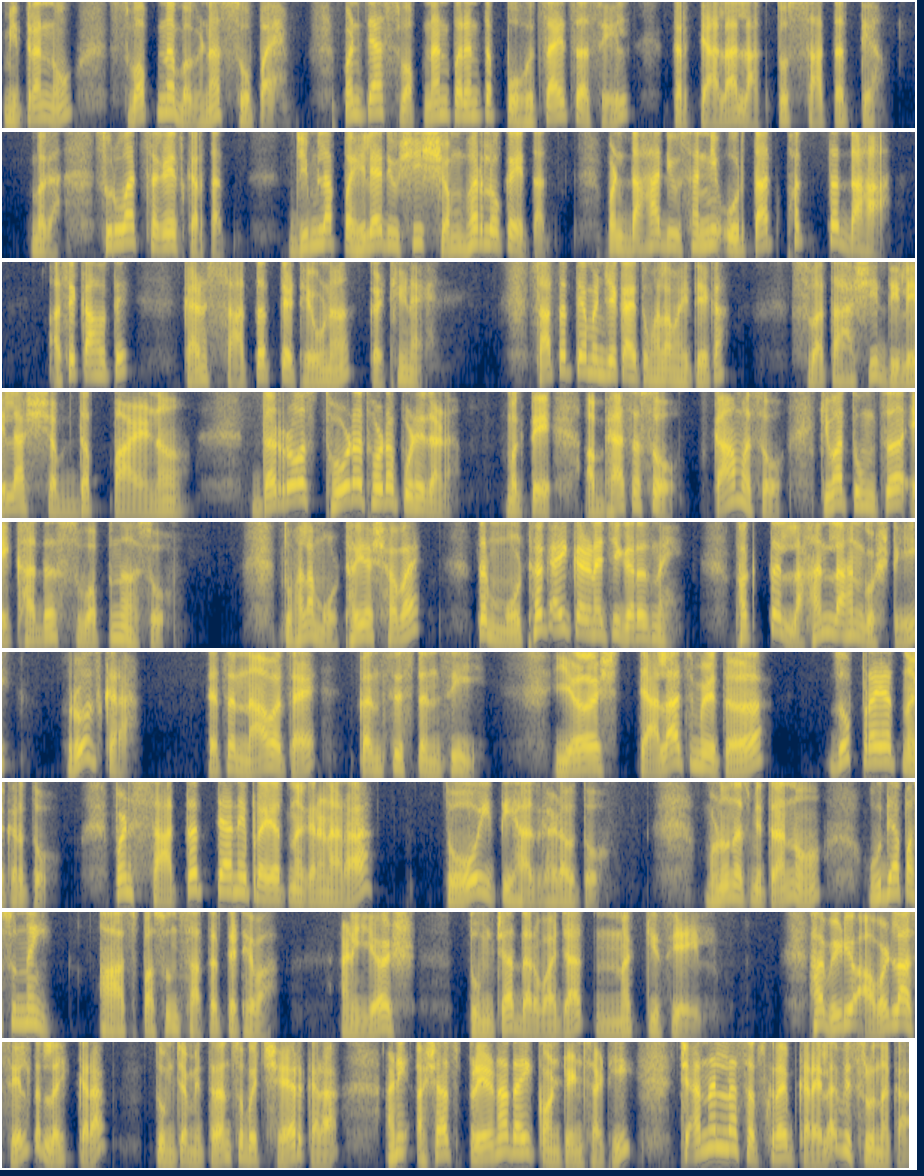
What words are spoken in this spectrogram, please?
मित्रांनो स्वप्न बघणं सोपं आहे. पण त्या स्वप्नांपर्यंत पोहोचायचं असेल तर त्याला लागतो सातत्य. बघा सुरुवात सगळेच करतात. जिमला पहिल्या दिवशी शंभर लोक येतात पण दहा दिवसांनी उरतात फक्त दहा. असे का होते? कारण सातत्य ठेवणं कठीण आहे. सातत्य म्हणजे काय तुम्हाला माहिती आहे का? स्वतःशी दिलेला शब्द पाळणं. दररोज थोडं थोडं पुढे जाणं. मग ते अभ्यास असो काम असो किंवा तुमचं एखादं स्वप्न असो. तुम्हाला मोठं यश हवंय तर मोठं काही करण्याची गरज नाही. फक्त लहान लहान गोष्टी रोज करा. त्याचं नावच आहे कन्सिस्टन्सी यश त्यालाच मिळतं जो प्रयत्न करतो. पण सातत्याने प्रयत्न करणारा तो इतिहास घडवतो. म्हणूनच मित्रांनो उद्यापासून नाही आजपासून सातत्य ठेवा. आणि यश तुमच्या दरवाजात नक्कीच येईल. हा व्हिडिओ आवडला असेल तर लाईक करा तुमच्या मित्रांसोबत शेअर करा आणि अशाच प्रेरणादायी कॉन्टेंटसाठी चॅनलला सबस्क्राईब करायला विसरू नका.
